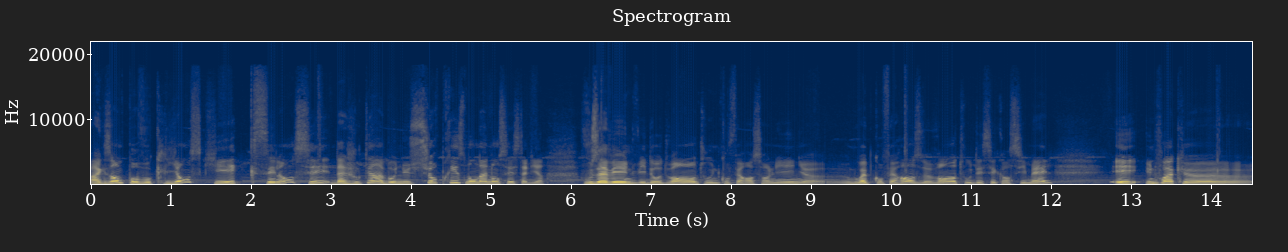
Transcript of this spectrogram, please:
Par exemple, pour vos clients, ce qui est excellent, c'est d'ajouter un bonus surprise non annoncé. C'est-à-dire, vous avez une vidéo de vente ou une conférence en ligne, euh, une web conférence de vente ou des séquences email. Et une fois que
